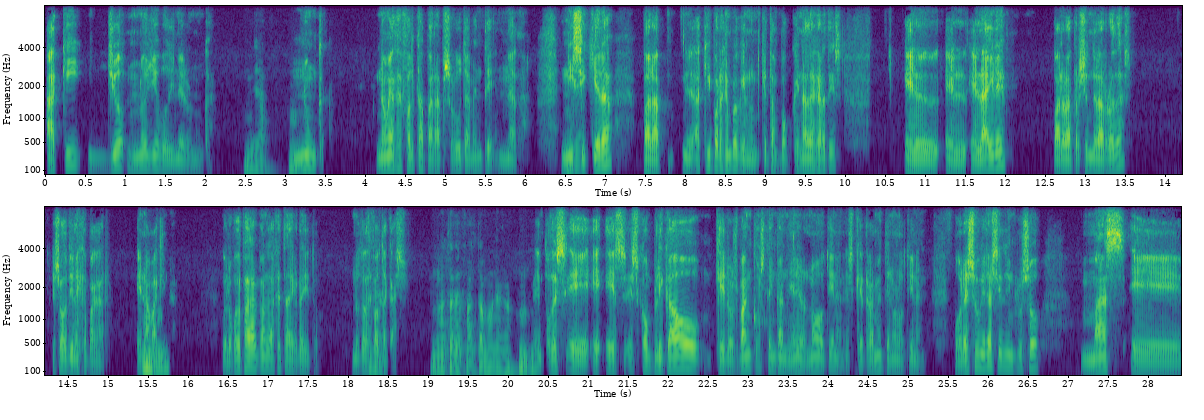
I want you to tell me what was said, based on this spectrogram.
aquí yo no llevo dinero nunca, nunca. No me hace falta para absolutamente nada. Ni siquiera para, eh, aquí por ejemplo, que, que tampoco, que nada es gratis, el, el- el aire para la presión de las ruedas, eso lo tienes que pagar en la máquina. Pues lo puedes pagar con la tarjeta de crédito, no te hace falta cash. No te hace falta moneda. Entonces eh, eh, es, es complicado que los bancos tengan dinero, no lo tienen, es que realmente no lo tienen. Por eso hubiera sido incluso más, eh,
